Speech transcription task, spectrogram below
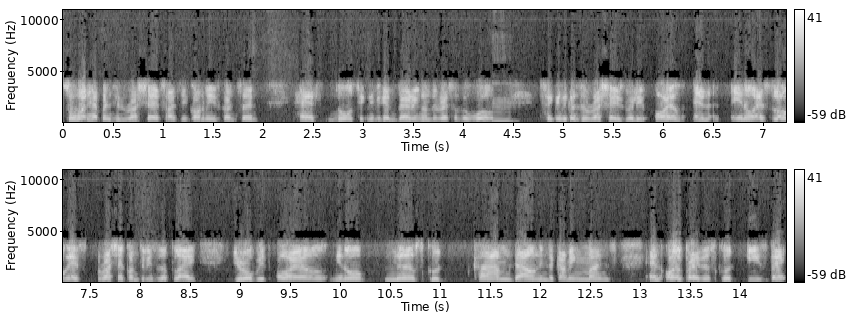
So what happens in Russia, as far as the economy is concerned, has no significant bearing on the rest of the world. Mm. Significance of Russia is really oil. And, you know, as long as Russia continues to supply Europe with oil, you know, nerves could calm down in the coming months and oil prices could ease back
